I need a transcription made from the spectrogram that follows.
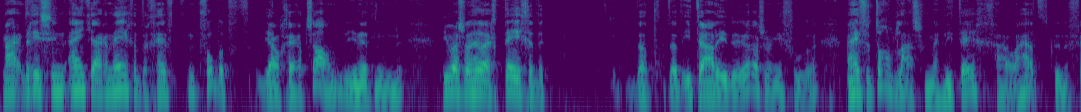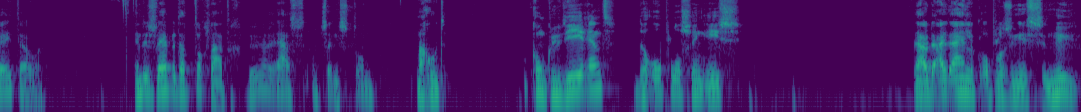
Maar er is in eind jaren negentig, heeft bijvoorbeeld jouw Gerrit Salm, die je net noemde... die was wel heel erg tegen de, dat, dat Italië de euro zou invoeren. Maar hij heeft het toch op het laatste moment niet tegengehouden. Hij had het kunnen vetoen. En dus we hebben dat toch laten gebeuren. Ja, dat is ontzettend stom. Maar goed, concluderend, de oplossing is... Nou, de uiteindelijke oplossing is nu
